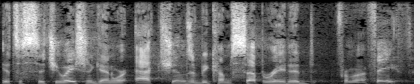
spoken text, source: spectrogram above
it's a situation again where actions have become separated from faith.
